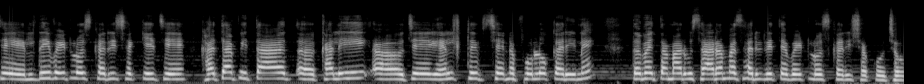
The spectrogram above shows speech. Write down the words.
છીએ હેલ્ધી વેટ લોસ કરી શકીએ છીએ. ખાતા પીતા ખાલી જે હેલ્થ ટિપ્સ છે એને ફોલો કરીને તમે તમારું સારામાં સારી રીતે વેટ લોસ કરી શકો છો.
